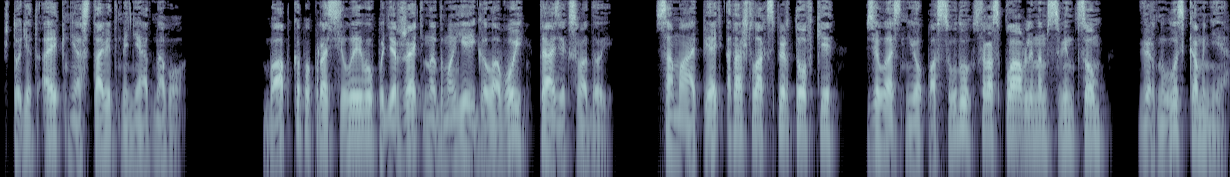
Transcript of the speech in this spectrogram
что дед Айк не оставит меня одного. Бабка попросила его подержать над моей головой тазик с водой. Сама опять отошла к спиртовке, взяла с нее посуду с расплавленным свинцом, вернулась ко мне.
